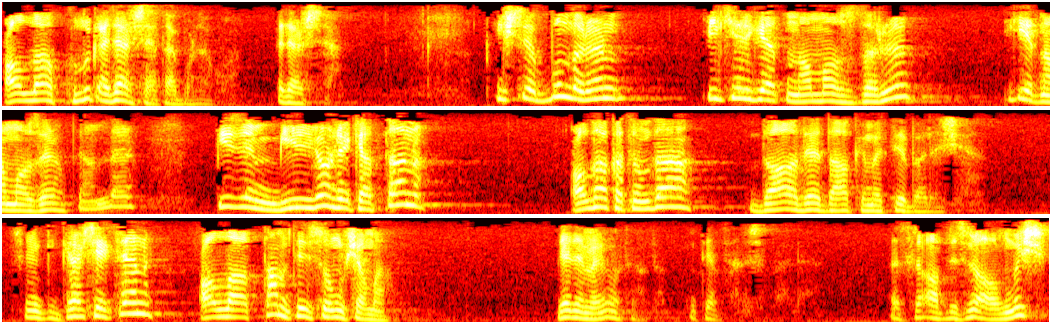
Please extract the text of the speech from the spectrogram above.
Allah kulluk ederse tabi burada bu. Ederse. İşte bunların iki rekat namazları iki rekat namazları bizim milyon rekattan Allah katında daha de daha kıymetli böylece. Çünkü gerçekten Allah tam tesis olmuş ama. Ne demek? Muhtemelen. Mesela abdestini almış,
